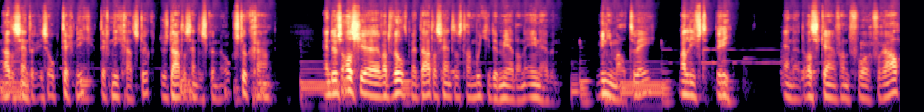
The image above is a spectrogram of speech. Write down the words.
Datacenter is ook techniek. Techniek gaat stuk. Dus datacenters kunnen ook stuk gaan. En dus als je wat wilt met datacenters, dan moet je er meer dan één hebben. Minimaal twee, maar liefst drie. En uh, dat was de kern van het vorige verhaal.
